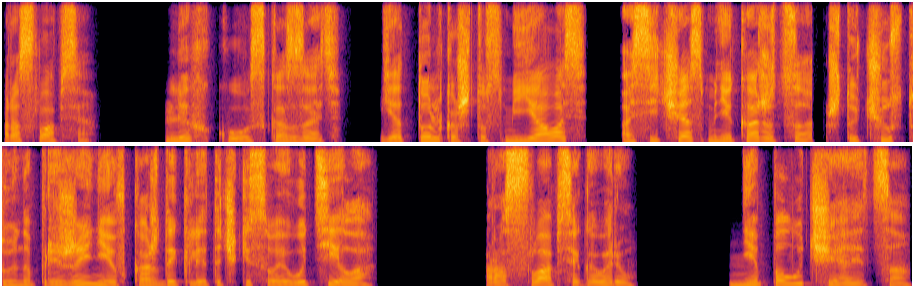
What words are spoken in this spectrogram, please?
Расслабься. Легко сказать. Я только что смеялась, а сейчас мне кажется, что чувствую напряжение в каждой клеточке своего тела. Расслабься, говорю. Не получается.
